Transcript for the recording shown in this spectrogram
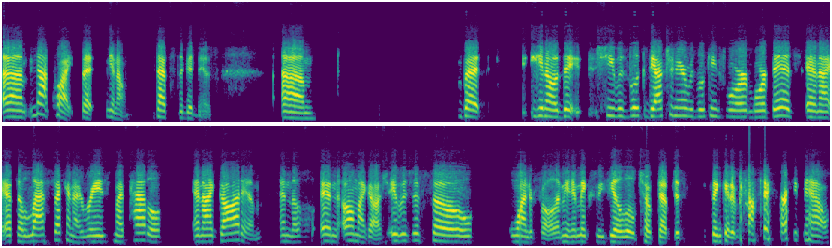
Um, not quite, but you know, that's the good news. Um, but you know, the she was look the auctioneer was looking for more bids, and I at the last second I raised my paddle and I got him, and the and oh my gosh, it was just so wonderful. I mean, it makes me feel a little choked up just thinking about it right now.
